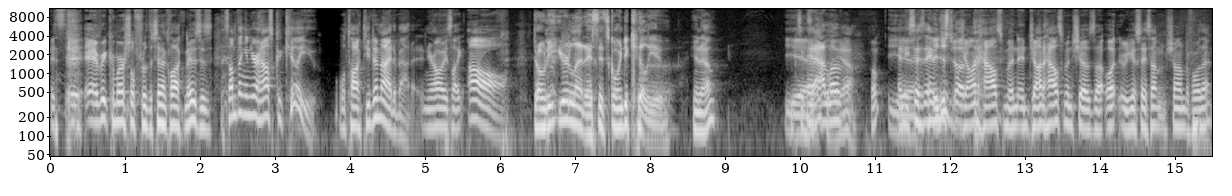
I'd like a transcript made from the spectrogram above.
it's uh, every commercial for the ten o'clock news is something in your house could kill you. We'll talk to you tonight about it, and you're always like, oh. Don't eat your lettuce; it's going to kill you. You know. Yeah. And I love. yeah. Oh, And he says, and just, uh, John Houseman, and John Houseman shows up. What were you gonna say? Something, Sean? Before that,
